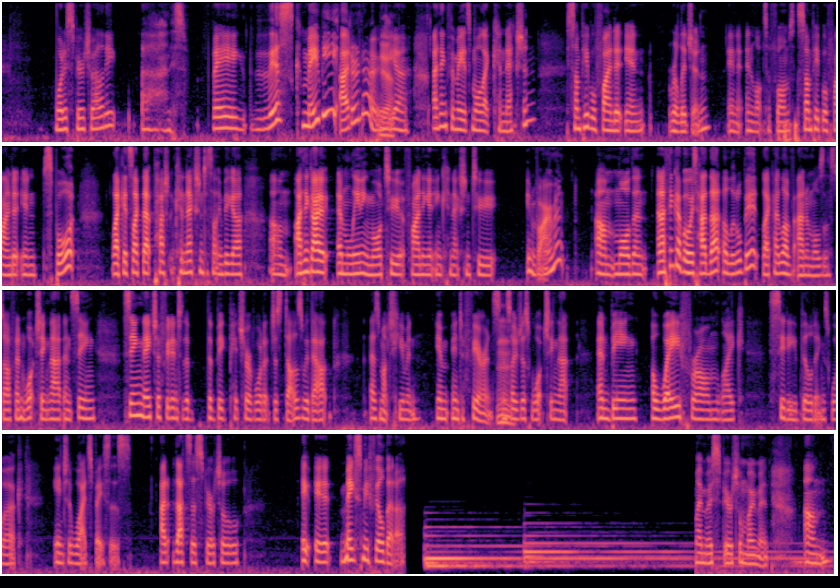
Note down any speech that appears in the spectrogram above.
what is spirituality? Uh, this vague, this maybe I don't know. Yeah. yeah, I think for me it's more like connection. Some people find it in religion. in in lots of forms. Some people find it in sport, like it's like that passion, connection to something bigger. Um, I think I am leaning more to finding it in connection to environment um, more than, and I think I've always had that a little bit. Like I love animals and stuff, and watching that and seeing seeing nature fit into the the big picture of what it just does without as much human Im- interference. And Mm. so just watching that and being away from like city buildings work into white spaces. I, that's a spiritual. It, it makes me feel better. My most spiritual moment um,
